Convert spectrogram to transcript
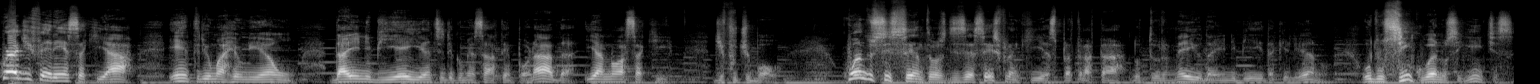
qual é a diferença que há entre uma reunião da NBA antes de começar a temporada e a nossa aqui de futebol? Quando se sentam as 16 franquias para tratar do torneio da NBA daquele ano, ou dos cinco anos seguintes,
